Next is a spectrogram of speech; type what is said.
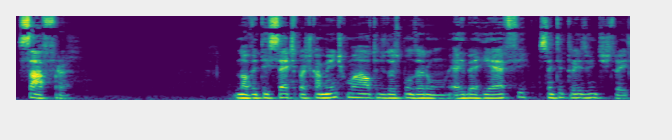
Safra 97 praticamente, com uma alta de 2,01. RBRF 103,23.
